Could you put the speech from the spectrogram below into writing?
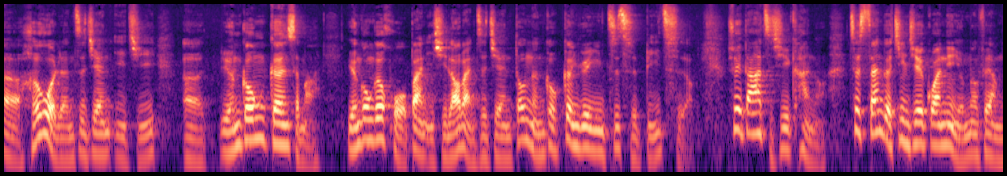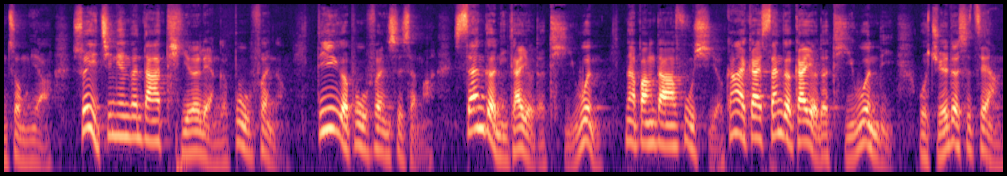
呃合伙人之间以及呃员工跟什么员工跟伙伴以及老板之间都能够更愿意支持彼此哦。所以大家仔细看哦，这三个进阶观念有没有非常重要？所以今天跟大家提了两个部分哦。第一个部分是什么？三个你该有的提问。那帮大家复习哦。刚才该三个该有的提问里，我觉得是这样。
